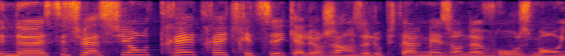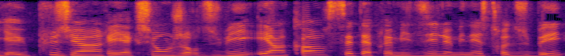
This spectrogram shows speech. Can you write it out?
Une situation très, très critique à l'urgence de l'hôpital Maisonneuve-Rosemont. Il y a eu plusieurs réactions aujourd'hui et encore cet après-midi, le ministre Dubé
